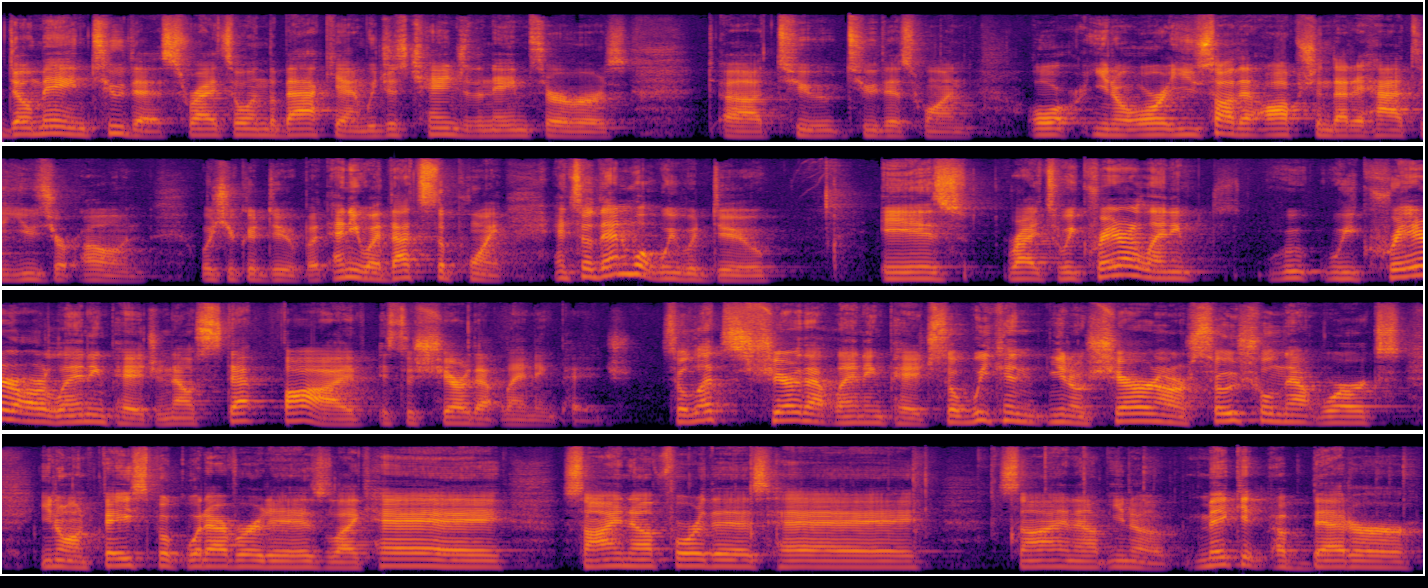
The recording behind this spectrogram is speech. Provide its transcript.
domain to this, right? So in the back end, we just change the name servers uh, to to this one, or you know, or you saw that option that it had to use your own, which you could do. But anyway, that's the point. And so then what we would do is right. So we create our landing. We created our landing page, and now step five is to share that landing page. So let's share that landing page so we can, you know, share it on our social networks, you know, on Facebook, whatever it is, like, hey, sign up for this, hey, sign up, you know, make it a better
